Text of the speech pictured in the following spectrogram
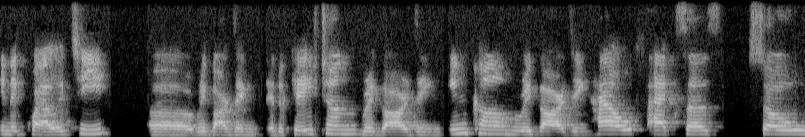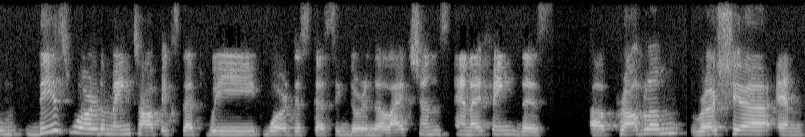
inequality uh, regarding education, regarding income, regarding health access. So these were the main topics that we were discussing during the elections. And I think this uh, problem, Russia and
